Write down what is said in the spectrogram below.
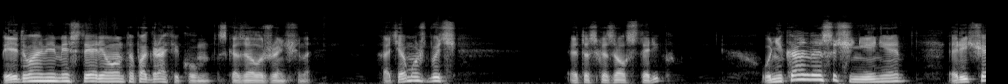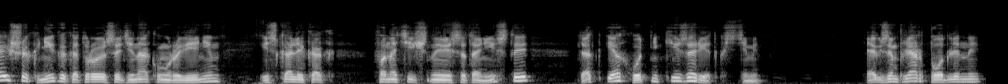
«Перед вами мистериум топографикум», — сказала женщина. «Хотя, может быть...» — это сказал старик. «Уникальное сочинение, редчайшая книга, которую с одинаковым рвением искали как фанатичные сатанисты, так и охотники за редкостями». Экземпляр подлинный,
